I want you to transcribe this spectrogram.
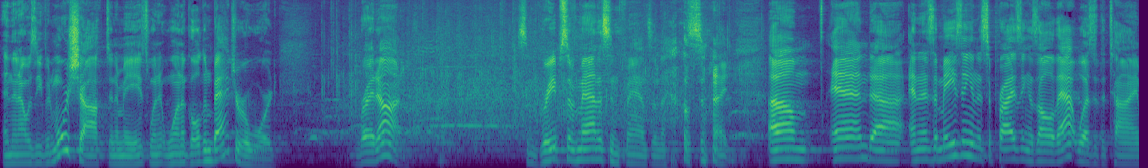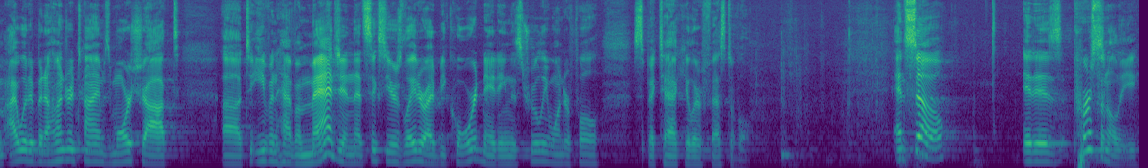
And then I was even more shocked and amazed when it won a Golden Badger Award. Right on. Some Grapes of Madison fans in the house tonight. Um, and, uh, and as amazing and as surprising as all that was at the time, I would have been a hundred times more shocked uh, to even have imagined that six years later I'd be coordinating this truly wonderful, spectacular festival. And so, it is personally,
